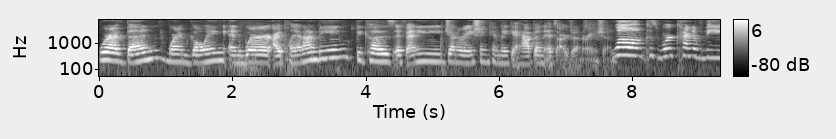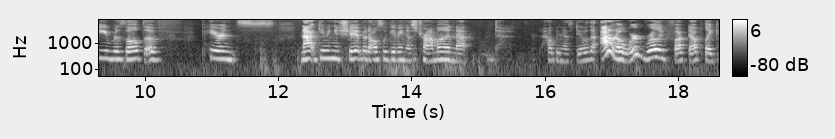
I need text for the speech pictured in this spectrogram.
where I've been, where I'm going, and where I plan on being. Because if any generation can make it happen, it's our generation. Well, because we're kind of the result of parents not giving a shit, but also giving us trauma and not helping us deal with it. I don't know. We're really fucked up, like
